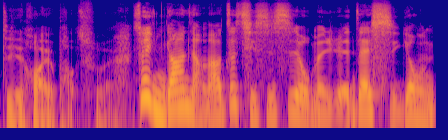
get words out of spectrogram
这些话又跑出来。所以你刚刚讲到，这其实是我们人在使用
